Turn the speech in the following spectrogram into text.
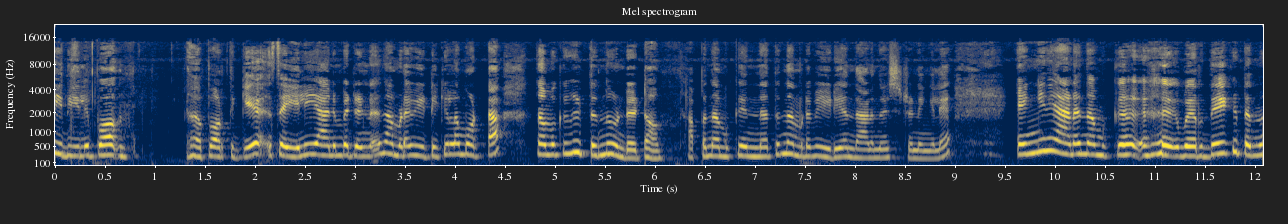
രീതിയിൽ ഇപ്പോൾ പുറത്തേക്ക് സെയിൽ ചെയ്യാനും പറ്റുന്നുണ്ട്. നമ്മുടെ വീട്ടിലേക്കുള്ള മുട്ട നമുക്ക് കിട്ടുന്നുണ്ട് കേട്ടോ അപ്പം നമുക്ക് ഇന്നത്തെ നമ്മുടെ വീഡിയോ എന്താണെന്ന് വെച്ചിട്ടുണ്ടെങ്കിൽ എങ്ങനെയാണ് നമുക്ക് വെറുതെ കിട്ടുന്ന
